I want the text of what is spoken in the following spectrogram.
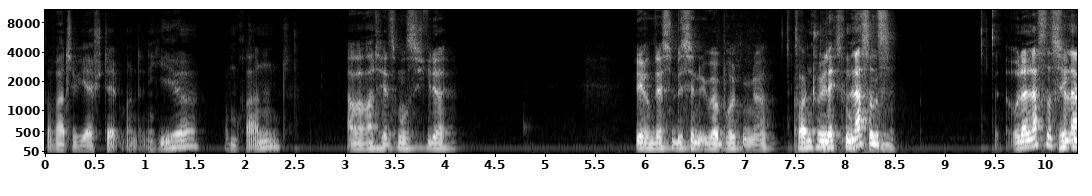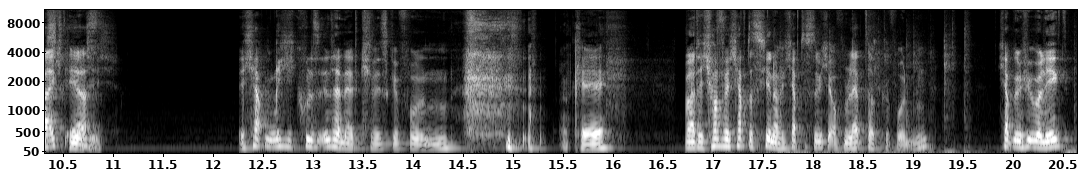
So, warte, wie erstellt man denn hier? Am Rand. Aber warte, jetzt muss ich wieder währenddessen ein bisschen überbrücken, ne? Konto lass uns- Oder lass es vielleicht erst. dich. Ich habe ein richtig cooles Internet-Quiz gefunden. Okay. Warte, ich hoffe, ich habe das hier noch. Ich habe das nämlich auf dem Laptop gefunden. Ich habe nämlich überlegt,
